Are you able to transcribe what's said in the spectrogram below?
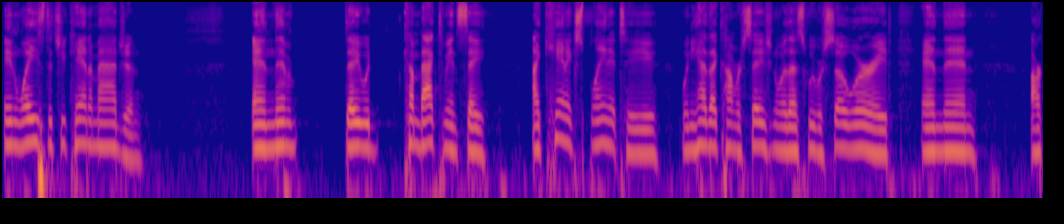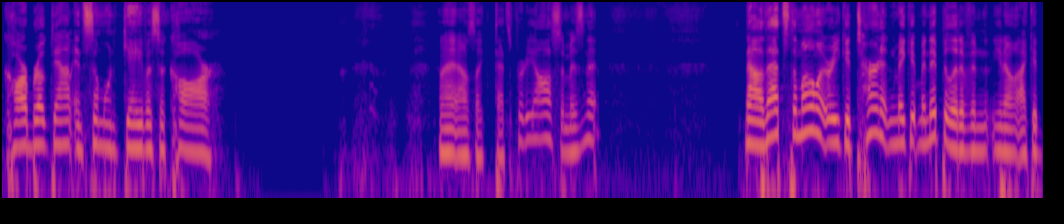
in ways that you can't imagine. And then they would come back to me and say, I can't explain it to you. When you had that conversation with us, we were so worried. And then our car broke down and someone gave us a car. and I, was like, that's pretty awesome, isn't it? Now that's the moment where you could turn it and make it manipulative and you know, I could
